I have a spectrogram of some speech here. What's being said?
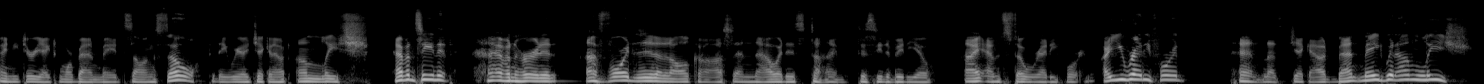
I need to react to more Band-Maid songs. So, today we are checking out Unleash. Haven't seen it, haven't heard it, avoided it at all costs, and now it is time to see the video. I am so ready for it. Are you ready for it? Then let's check out Band-Maid with Unleash.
